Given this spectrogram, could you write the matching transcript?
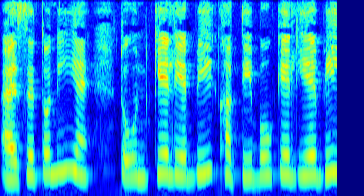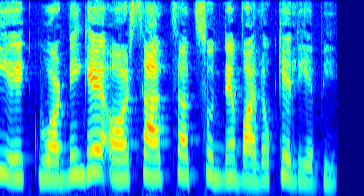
ایسے تو نہیں ہے۔ تو ان کے لیے بھی، خطیبوں کے لیے بھی ایک وارننگ ہے اور ساتھ ساتھ سننے والوں کے لیے بھی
